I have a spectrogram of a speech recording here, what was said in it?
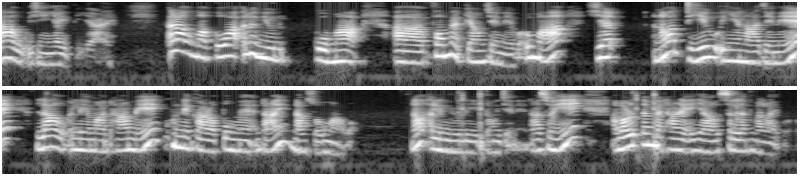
လကိုအရင်ရိုက်ပေးရတယ်အဲ့တော့ဥမာကိုကအဲ့လိုမျိုးကိုမှအာ format ပြောင်းခြင်းတယ်ပေါ့ဥမာရက်နော် day ကိုအရင်လာခြင်းနဲ့လကိုအလယ်မှာထားမယ်ခုနှစ်ကတော့ပုံမှန်အတိုင်းနောက်ဆုံးမှာပေါ့ နော်အဲ့လိုမျိုးလေးတုံးခြင်းတယ်ဒါဆိုရင်အမတို့သတ်မှတ်ထားတဲ့အရာကို select မှတ်လိုက်ပေါ့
